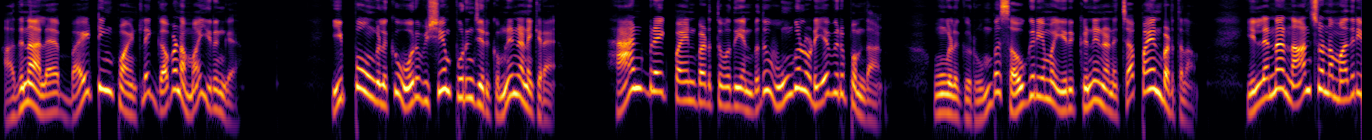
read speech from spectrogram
அதனால பைட்டிங் பாயிண்ட்ல கவனமா இருங்க. இப்போ உங்களுக்கு ஒரு விஷயம் புரிஞ்சிருக்கும்னு நினைக்கிறேன். ஹேண்ட் பிரேக் பயன்படுத்துவது என்பது உங்களுடைய விருப்பம்தான். உங்களுக்கு ரொம்ப சௌகரியமா இருக்குன்னு நினைச்சா பயன்படுத்தலாம். இல்லைன்னா நான் சொன்ன மாதிரி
